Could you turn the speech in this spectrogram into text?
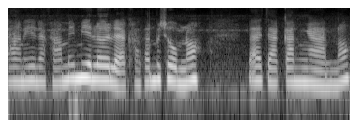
ทางนี้นะคะ ไม่มีเลยแหละค่ะท่านผู้ชมเนาะ ได้จากการงานเนาะ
